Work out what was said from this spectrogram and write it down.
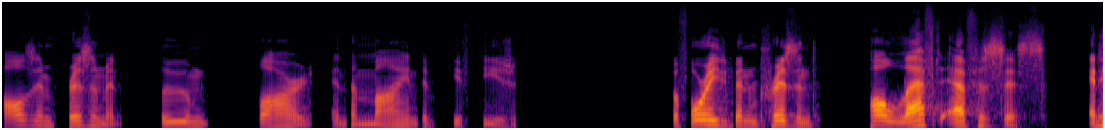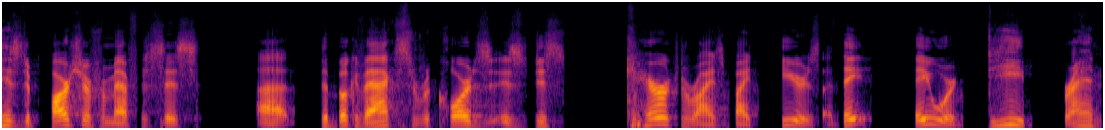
Paul's imprisonment loomed large in the mind of the Ephesians. Before he'd been imprisoned, Paul left Ephesus, and his departure from Ephesus, uh, the book of Acts records, is just characterized by tears. They, they were deep friends,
